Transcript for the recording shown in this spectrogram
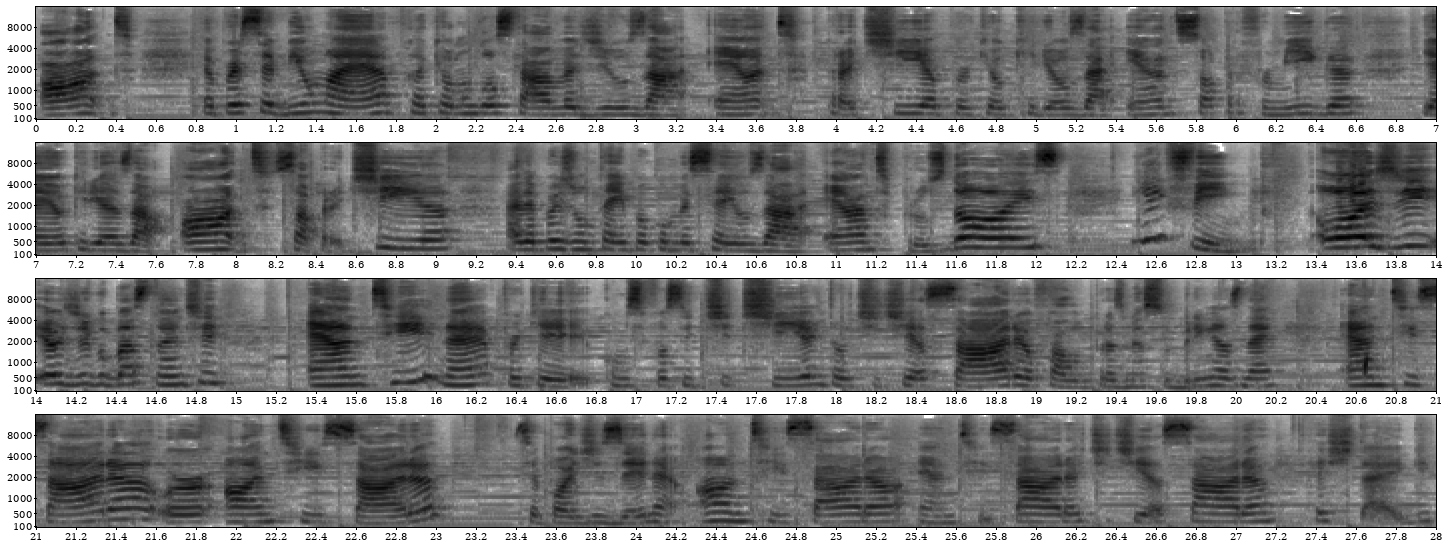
aunt. Eu percebi uma época que eu não gostava de usar aunt pra tia, porque eu queria usar aunt só pra formiga. E aí eu queria usar aunt só pra tia. Aí depois de um tempo eu comecei a usar aunt pros dois. E enfim, hoje eu digo bastante auntie, né? Porque como se fosse titia, então titia Sara, eu falo para as minhas sobrinhas, né? Auntie Sara ou auntie Sara. Você pode dizer, né? Auntie Sara, auntie Sara, titia Sara, hashtag.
